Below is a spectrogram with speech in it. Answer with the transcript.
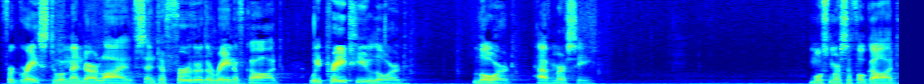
For grace to amend our lives and to further the reign of God, we pray to you, Lord. Lord, have mercy. Most merciful God,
